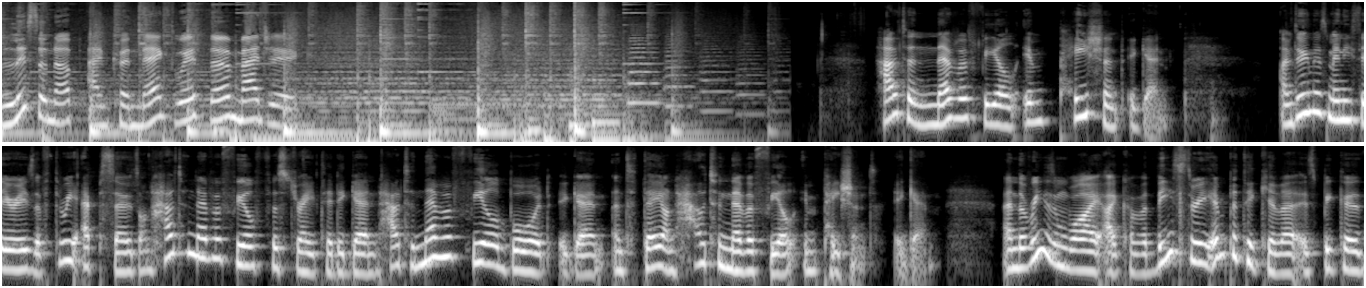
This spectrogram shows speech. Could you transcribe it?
listen up and connect with the magic. How to never feel impatient again. I'm doing this mini series of three episodes on how to never feel frustrated again, how to never feel bored again, and today on how to never feel impatient again. And the reason why I cover these three in particular is because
